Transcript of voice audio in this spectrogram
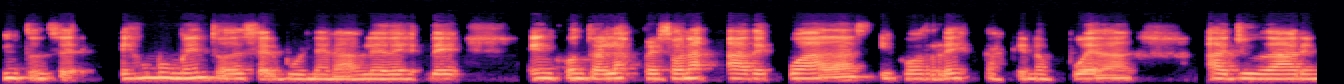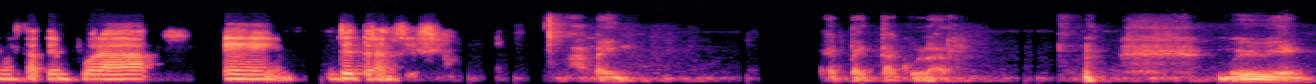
Entonces, es un momento de ser vulnerable, de, encontrar las personas adecuadas y correctas que nos puedan ayudar en esta temporada eh, de transición. Amén. Espectacular. Muy bien.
